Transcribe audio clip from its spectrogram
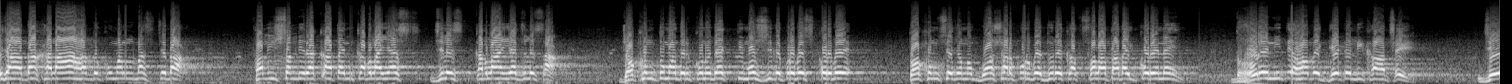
এজা দাখালা আহাদুকুমাল মাসজিদা ফালিসাল্লি রাকাতাইন কাবলা ইয়াজলিস কাবলা ইয়াজলিসা। যখন তোমাদের কোনো ব্যক্তি মসজিদে প্রবেশ করবে তখন সে যেন বসার পূর্বে দূরে কাজ সালাত আদায় করে নেয়। ধরে নিতে হবে, গেটে লেখা আছে যে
